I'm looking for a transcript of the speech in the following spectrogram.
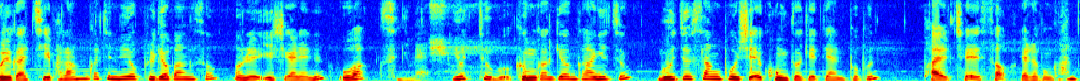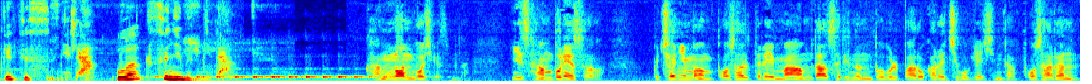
물같이 바람같이 뉴욕 불교방송 오늘 이 시간에는 우악 스님의 유튜브 금강경 강의 중 무주상 보시의 공덕에 대한 부분 발췌해서 여러분과 함께 듣습니다. 우악 스님입니다. 강론 보시겠습니다. 이 3분에서 부처님은 보살들의 마음 다스리는 법을 바로 가르치고 계신다. 보살은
